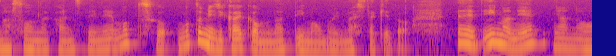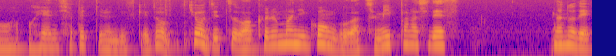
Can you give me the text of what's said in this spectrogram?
まあそんな感じでね。もっともっと短いかもなって今思いましたけど。で今ねあのお部屋で喋ってるんですけど今日実は車にゴングが積みっぱなしです。なので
